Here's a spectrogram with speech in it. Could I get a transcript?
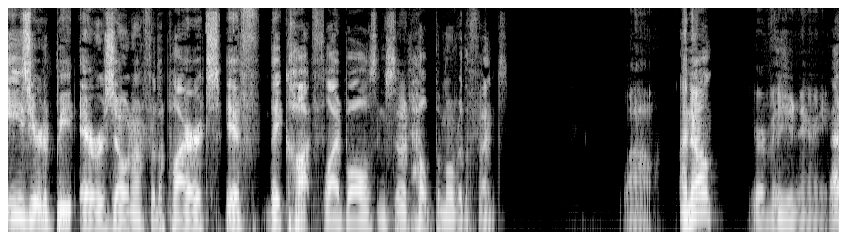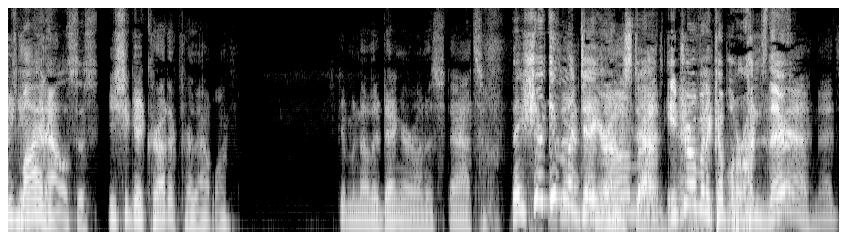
easier to beat Arizona for the Pirates if they caught fly balls instead of helped them over the fence. Wow. I know. You're a visionary. That's You my analysis. You should get credit for that one. Give him another dinger on his stats. They should give him a a- dinger a on his stats. run. He Yeah. drove in a couple of runs there. Yeah, it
